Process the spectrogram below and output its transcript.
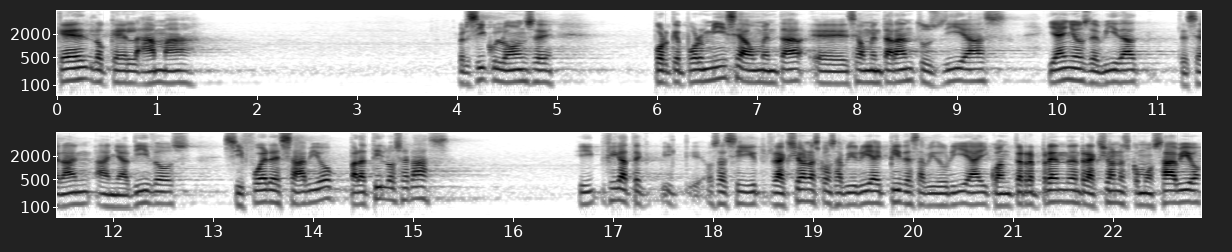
¿Qué es lo que Él ama? Versículo 11, porque por mí se, eh, se aumentarán tus días y años de vida te serán añadidos. Si fueres sabio, para ti lo serás. Y fíjate, o sea, si reaccionas con sabiduría y pides sabiduría y cuando te reprenden reaccionas como sabio,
